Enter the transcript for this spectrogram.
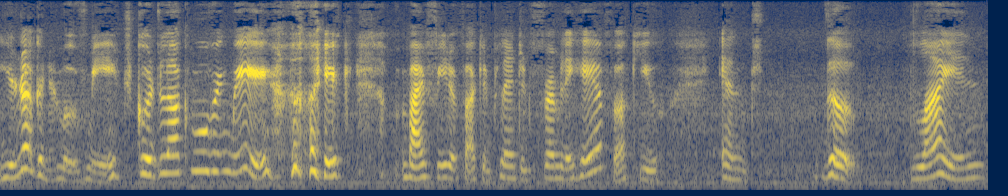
you're not gonna move me. Good luck moving me. like my feet are fucking planted firmly here, fuck you. And the lion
